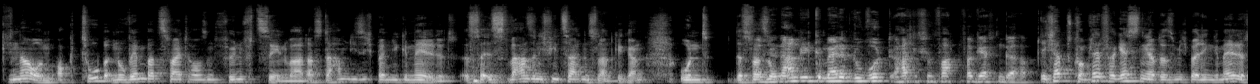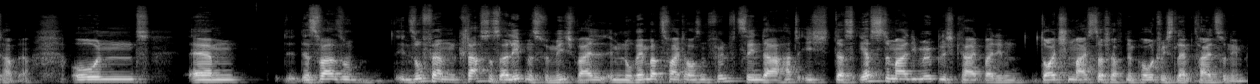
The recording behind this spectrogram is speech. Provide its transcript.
genau, im Oktober, November 2015 war das, da haben die sich bei mir gemeldet. Es ist wahnsinnig viel Zeit ins Land gegangen und das war so, Dann haben die gemeldet, du wurd, hattest schon fast vergessen gehabt. ich habe komplett vergessen gehabt, dass ich mich bei denen gemeldet habe. Ja. Und ähm, das war so insofern ein krasses Erlebnis für mich, weil im November 2015, da hatte ich das erste Mal die Möglichkeit, bei den deutschen Meisterschaften im Poetry Slam teilzunehmen.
